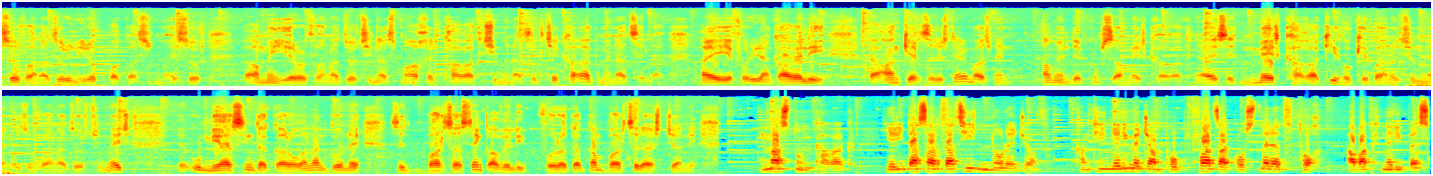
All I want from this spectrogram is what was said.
այսօր Վանաձորին իրոք պակասում է այսօր ամեն երրորդ Վանաձորցին ասում ախր քաղաք չի մնացել չէ քաղաք մնացել է այ երբ որ իրանք ավելի անկեղծ զրույցներում ասում են ամեն դեպքում սա մեր քաղաքն է, այս այդ մեր քաղաքի հոգեբանությունն եմ ուզում Վանաձորցու մեջ ու միասին դա կարողանանք գոնե բարձրացնենք ավելի որակական բարձր աստիճանի։ Իմաստուն քաղաք, երիտասարդացիր նորեջով, խնդիրների մեջ ամփոփված ակոստները թող ավակների պես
